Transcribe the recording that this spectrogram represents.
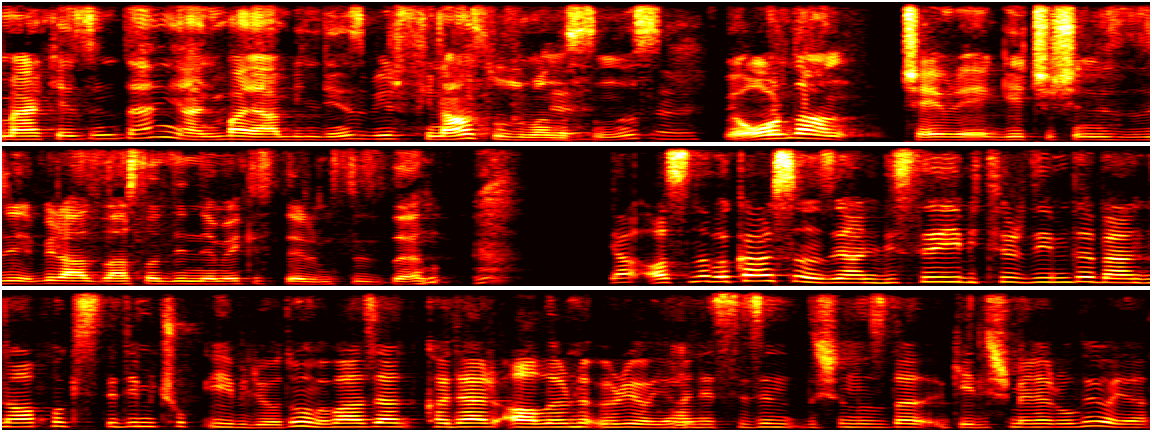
merkezinden yani bayağı bildiğiniz bir finans uzmanısınız. Evet, evet. Ve oradan çevreye geçişinizi biraz daha aslında dinlemek isterim sizden. Ya aslına bakarsanız yani liseyi bitirdiğimde ben ne yapmak istediğimi çok iyi biliyordum ama bazen kader ağlarını örüyor yani sizin dışınızda gelişmeler oluyor ya.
